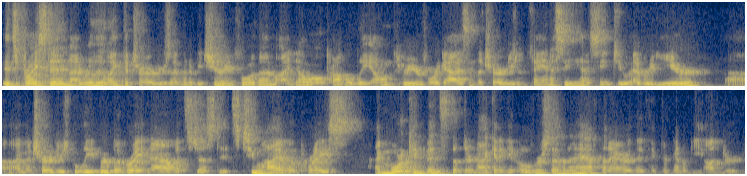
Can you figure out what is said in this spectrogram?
it's priced in. I really like the Chargers. I'm going to be cheering for them. I know I'll probably own three or four guys in the Chargers in fantasy. I seem to every year. Uh, I'm a Chargers believer, but right now it's just it's too high of a price. I'm more convinced that they're not going to get over seven and a half than I are. They think they're going to be under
